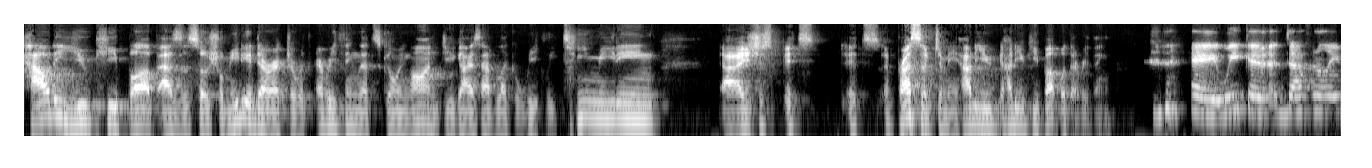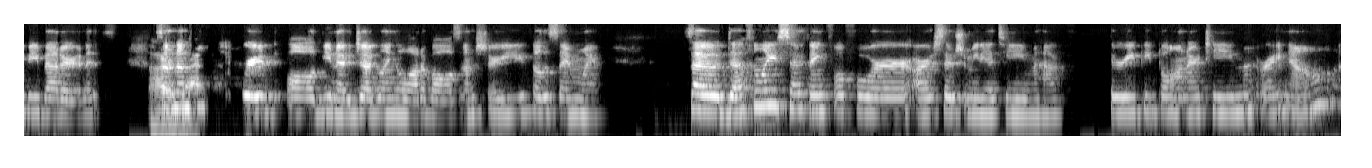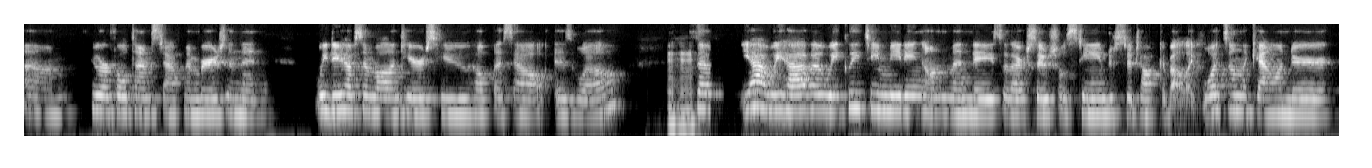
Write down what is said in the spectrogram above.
How do you keep up as a social media director with everything that's going on? Do you guys have like a weekly team meeting? Uh, it's just it's it's impressive to me. How do you how do you keep up with everything? hey, we could definitely be better, and it's sometimes we're all you know juggling a lot of balls i'm sure you feel the same way so definitely so thankful for our social media team i have three people on our team right now um, who are full-time staff members and then we do have some volunteers who help us out as well mm-hmm. so yeah we have a weekly team meeting on mondays with our socials team just to talk about like what's on the calendar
